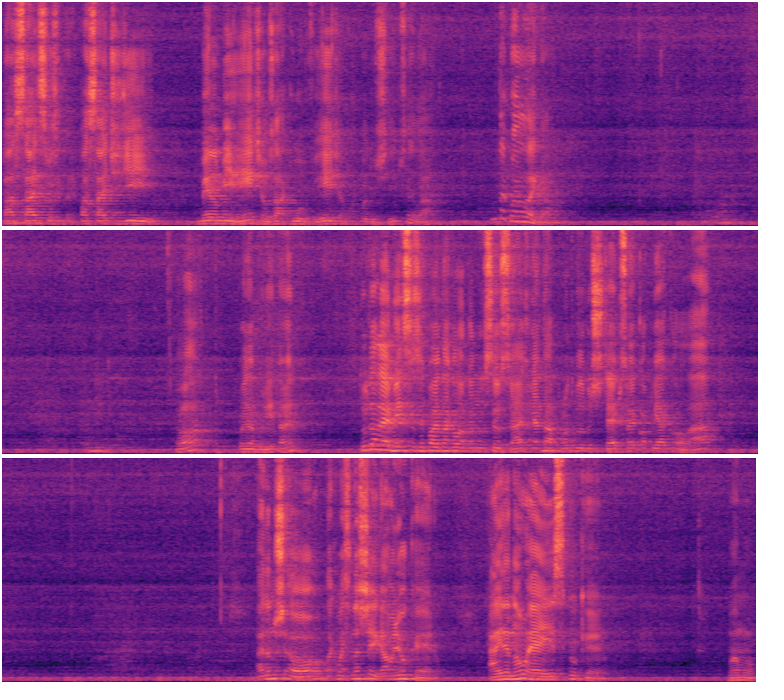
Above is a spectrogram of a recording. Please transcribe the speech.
Você, para site de meio ambiente, usar cor verde, alguma coisa do tipo, sei lá. Muita coisa legal. Ó, coisa bonita, né? Tudo elementos que você pode estar colocando no seu site, já está pronto pelo Bootstrap, você vai copiar e colar. Ainda não, ó, tá começando a chegar onde eu quero. Ainda não é esse que eu quero. Vamos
